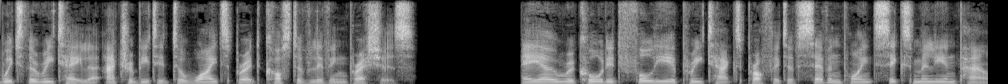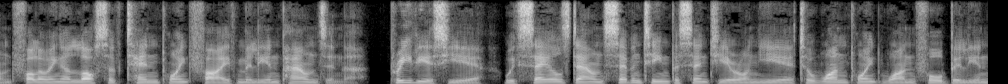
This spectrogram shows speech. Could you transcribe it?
which the retailer attributed to widespread cost of living pressures. AO recorded full year pre tax profit of £7.6 million following a loss of £10.5 million in the previous year, with sales down 17% year on year to £1.14 billion.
